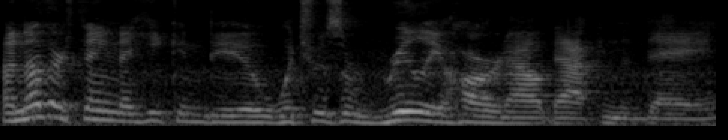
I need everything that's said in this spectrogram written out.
another thing that he can do, which was a really hard out back in the day,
